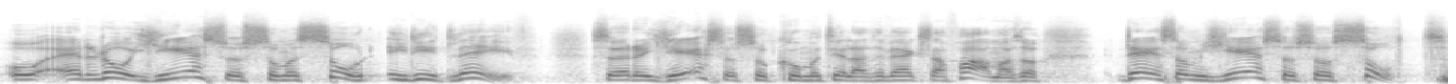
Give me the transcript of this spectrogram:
och är det då Jesus som är sådd i ditt liv, så är det Jesus som kommer till att växa fram. Alltså, det som Jesus har sått,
